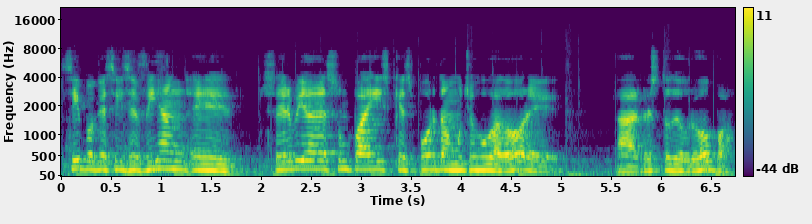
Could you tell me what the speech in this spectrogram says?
Sí, porque si se fijan, eh, Serbia es un país que exporta muchos jugadores al resto de Europa.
